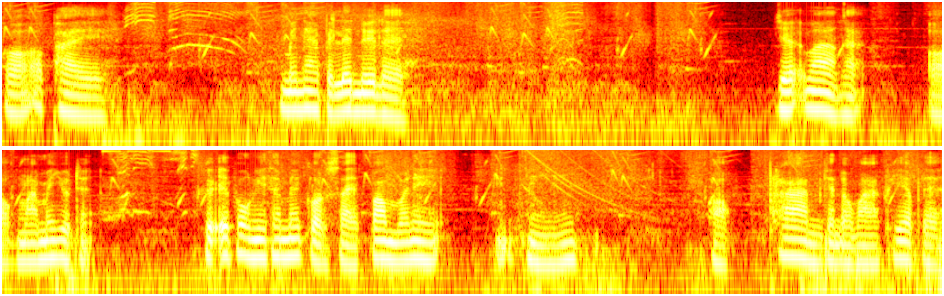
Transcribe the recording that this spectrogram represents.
ขออภัย ไม่น่าไปเล่นด้วยเลย เยอะมากอะออกมาไม่หยุดอะคือไอ้พวกนี้ถ้าไม่กดใส่ป้อมไว้นี่ออหือออกพล่านกันออกมาเพียบเลย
